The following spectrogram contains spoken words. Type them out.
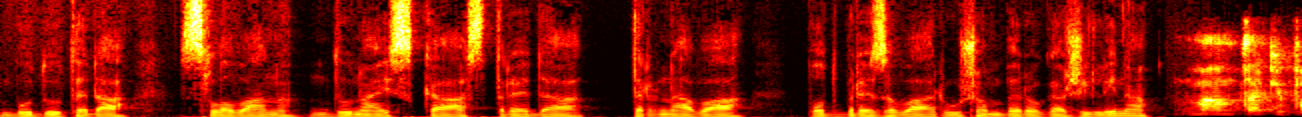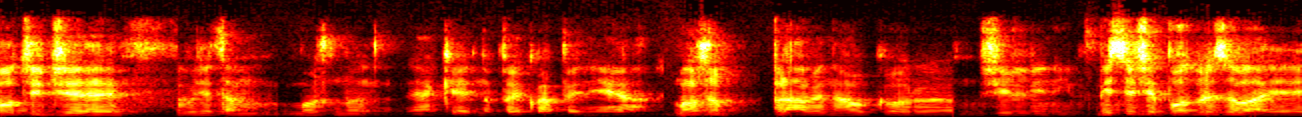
budú teda Slovan, Dunajská streda, Trnava, Podbrezová, Rúžomberok a Žilina? Mám taký pocit, že bude tam možno nejaké jedno prekvapenie a možno práve na úkor Žiliny. Myslím, že Podbrezová je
